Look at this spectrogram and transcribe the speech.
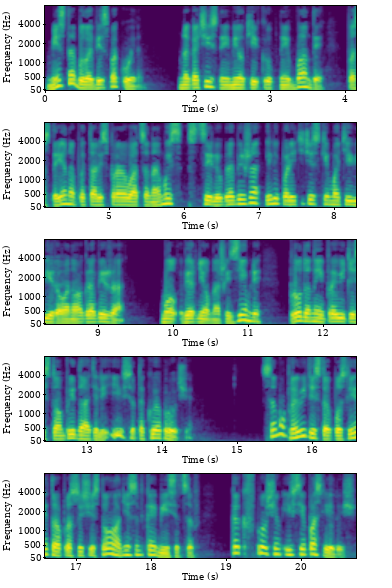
Место было беспокойным. Многочисленные мелкие и крупные банды постоянно пытались прорваться на мыс с целью грабежа или политически мотивированного грабежа. Мол, вернем наши земли, проданные правительством предатели и все такое прочее. Само правительство после этого просуществовало несколько месяцев, как, впрочем, и все последующие.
